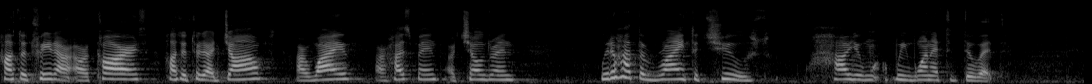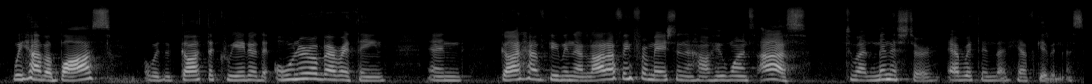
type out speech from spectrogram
how to treat our, our cars, how to treat our jobs, our wife, our husband, our children. We don't have the right to choose how you want, we wanted to do it. We have a boss, with God the creator, the owner of everything, and God has given a lot of information on how He wants us to administer everything that He has given us.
